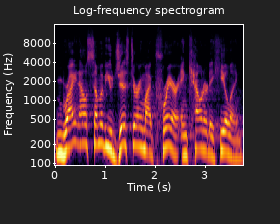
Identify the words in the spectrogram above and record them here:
Right now, some of you just during my prayer encountered a healing.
